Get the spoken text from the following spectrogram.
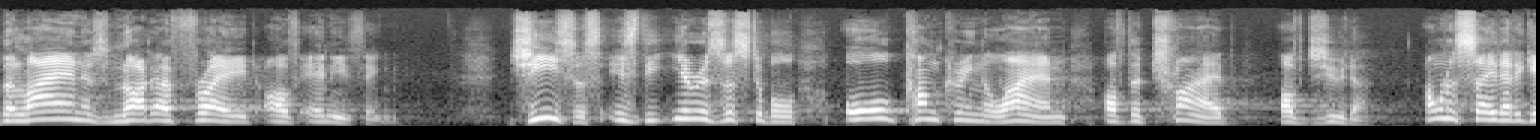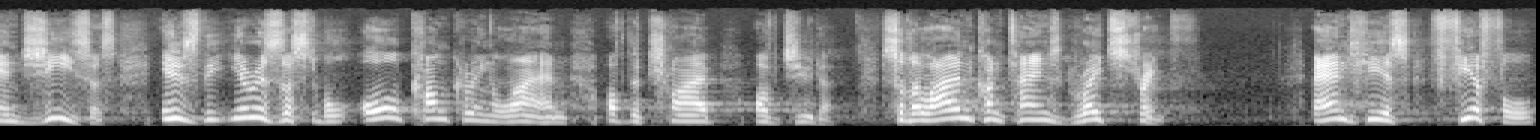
the lion is not afraid of anything. Jesus is the irresistible, all conquering lion of the tribe of Judah. I want to say that again. Jesus is the irresistible, all conquering lion of the tribe of Judah. So the lion contains great strength, and he is fearful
